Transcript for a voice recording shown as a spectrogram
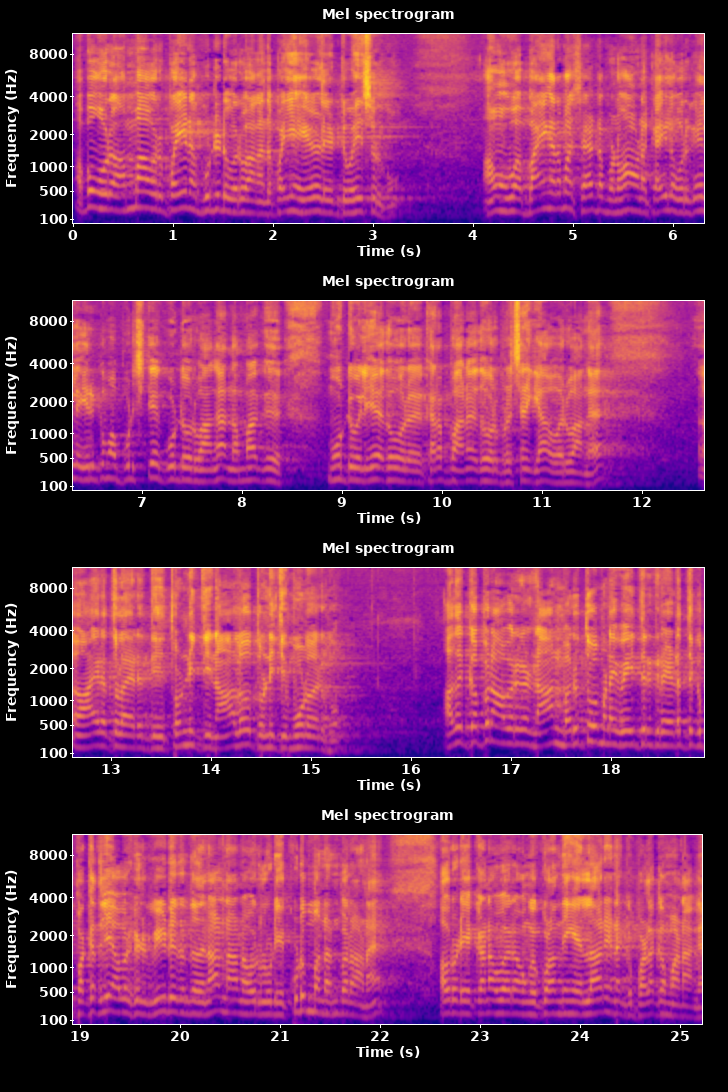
அப்போ ஒரு அம்மா ஒரு பையனை கூட்டிட்டு வருவாங்க. அந்த பையன் ஏழு எட்டு வயசு இருக்கும். அவன் பயங்கரமாக சேட்டை பண்ணுவான். அவனை கையில் ஒரு கையில் இருக்குமா பிடிச்சிட்டே கூட்டு வருவாங்க. அந்த அம்மாவுக்கு மூட்டு வலியோ ஏதோ ஒரு கரப்பான ஏதோ ஒரு பிரச்சனைக்காக வருவாங்க. ஆயிரத்தி தொள்ளாயிரத்தி தொண்ணூற்றி நாலோ தொண்ணூற்றி மூணோ இருக்கும். அதுக்கப்புறம் அவர்கள் நான் மருத்துவமனை வைத்திருக்கிற இடத்துக்கு பக்கத்துலேயே அவர்கள் வீடு இருந்ததுனால் நான் அவர்களுடைய குடும்ப நண்பரான அவருடைய கணவர் அவங்க குழந்தைங்க எல்லாரும் எனக்கு பழக்கமானாங்க.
